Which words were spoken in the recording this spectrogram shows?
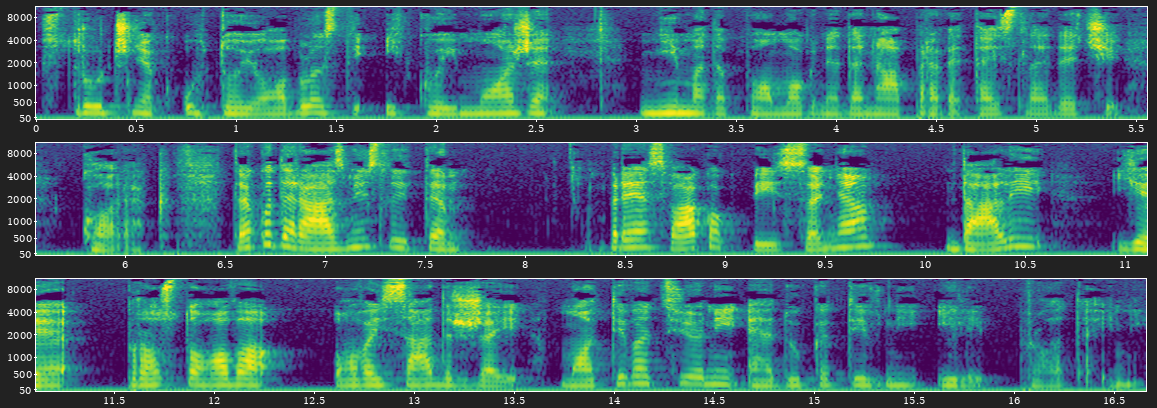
stručnjak u toj oblasti i koji može njima da pomogne da naprave taj sledeći korak. Tako da razmislite pre svakog pisanja da li je prosto ova, ovaj sadržaj motivacioni, edukativni ili prodajni.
